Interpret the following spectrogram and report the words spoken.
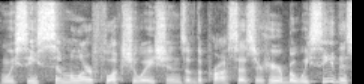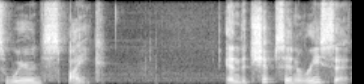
And we see similar fluctuations of the processor here, but we see this weird spike. And the chip's in reset.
